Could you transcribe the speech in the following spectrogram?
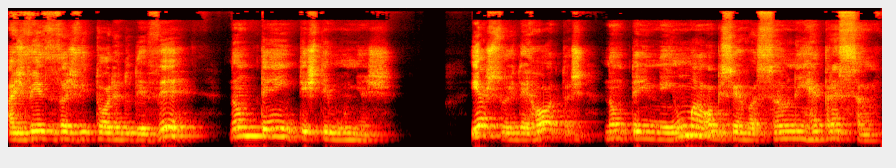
Às vezes, as vitórias do dever não têm testemunhas. E as suas derrotas não têm nenhuma observação nem repressão.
